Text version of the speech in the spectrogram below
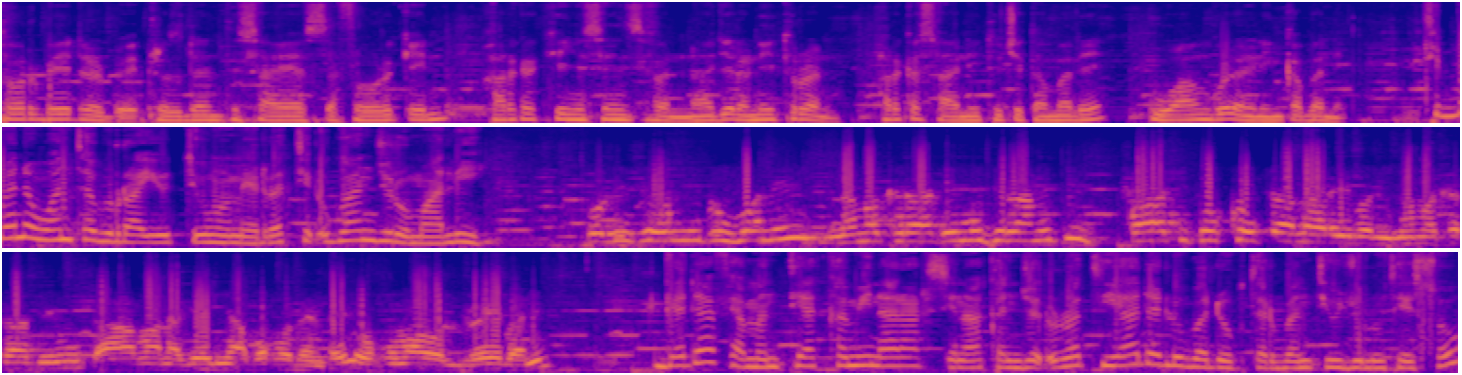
Torbee darbe pirezidaantii Isaayyaas Afeworqiin harka keenya seensifannaa jedhanii turan harka isaaniitu cita malee waan godhan hin qabane. Tibbana wanta burraayyuutti uumame irratti dhugaan jiru maali? Poolisoonni dhufanii nama karaa deemuu jira miti. Faati tokko caalaa reebanii nama karaa deemuu qaama nageenyaa qofa hin ta'in ofumaa ol reebanii. Gadaa fi amantii akkamiin araarsinaa kan jedhu irratti yaada luba Dooktar Bantii Ujuluu teessoo.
